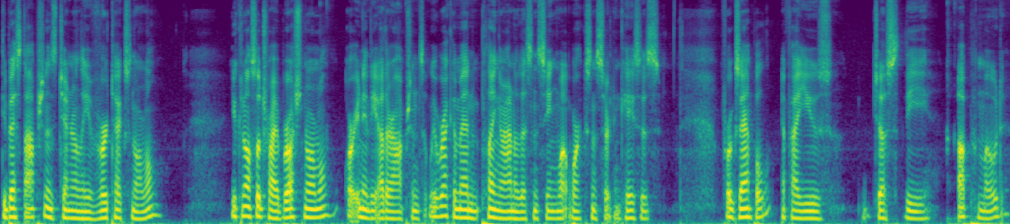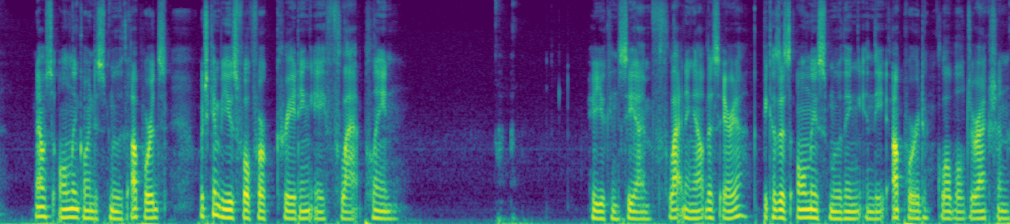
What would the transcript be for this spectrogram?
The best option is generally vertex normal. You can also try brush normal or any of the other options. We recommend playing around with this and seeing what works in certain cases. For example, if I use just the up mode, now it's only going to smooth upwards, which can be useful for creating a flat plane. Here you can see I'm flattening out this area because it's only smoothing in the upward global direction.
